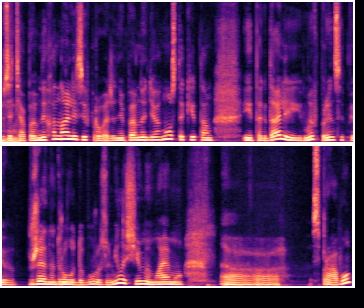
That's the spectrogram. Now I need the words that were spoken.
взяття певних аналізів, проведення певної діагностики там і так далі. І ми, в принципі, вже на другу добу розуміли, що ми маємо е, справу.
